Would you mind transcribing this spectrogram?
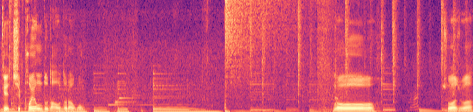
이게 지퍼용도 나오더라고. 오, 좋아 좋아.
